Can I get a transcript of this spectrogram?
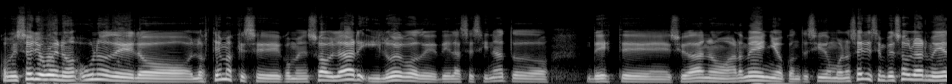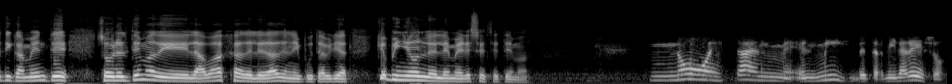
Comisario, bueno, uno de los temas que se comenzó a hablar y luego del asesinato de este ciudadano armenio acontecido en Buenos Aires, empezó a hablar mediáticamente sobre el tema de la baja de la edad en la imputabilidad. ¿Qué opinión le, merece este tema? No está en, mí determinar eso.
